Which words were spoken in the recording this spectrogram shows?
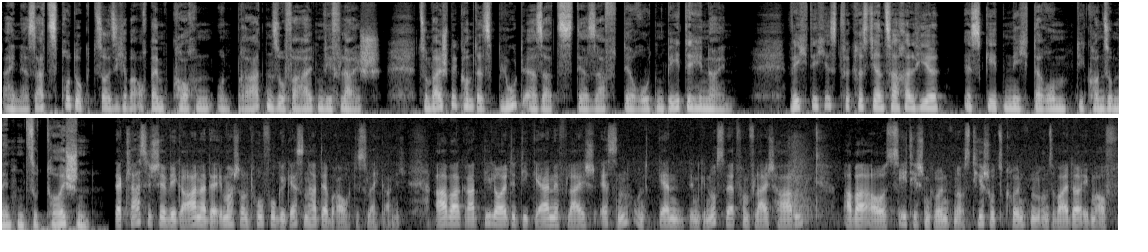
Ein Ersatzprodukt soll sich aber auch beim Kochen und Braten so verhalten wie Fleisch. Zum Beispiel kommt als Blutersatz der Saft der roten Beete hinein. Wichtig ist für Christian Zacherl hier, es geht nicht darum, die Konsumenten zu täuschen. Der klassische Veganer, der immer schon Tofu gegessen hat, der braucht es vielleicht gar nicht. Aber gerade die Leute, die gerne Fleisch essen und gerne den Genusswert vom Fleisch haben, aber aus ethischen Gründen, aus Tierschutzgründen und so weiter eben auf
